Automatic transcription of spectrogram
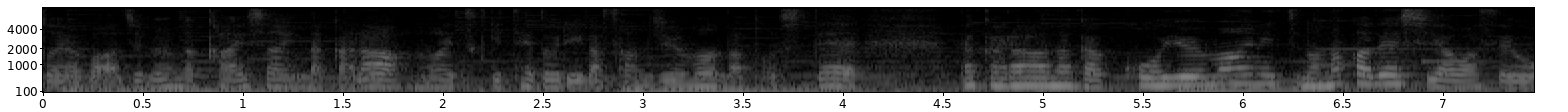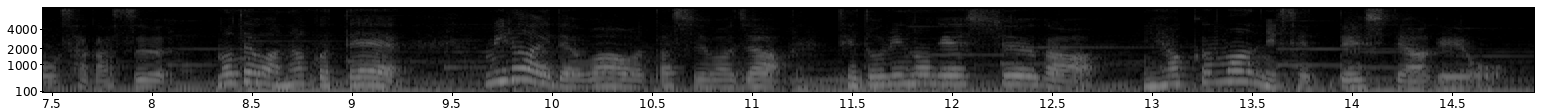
例えば自分が会社員だから毎月手取りが30万だとしてだからなんかこういう毎日の中で幸せを探すのではなくて未来では私はじゃあ手取りの月収が200万に設定してあげよう。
